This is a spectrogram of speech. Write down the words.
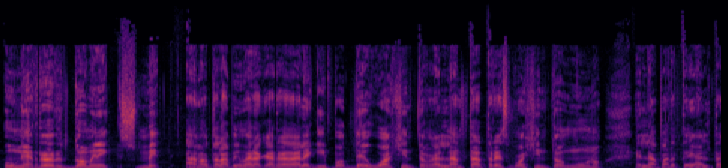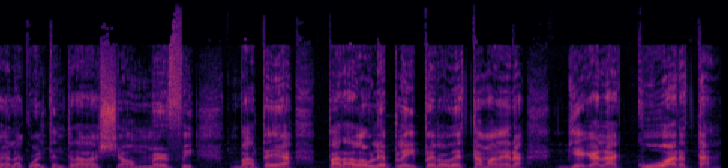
un error, Dominic Smith anota la primera carrera del equipo de Washington, Atlanta 3, Washington 1. En la parte alta de la cuarta entrada, Sean Murphy batea para doble play, pero de esta manera llega la cuarta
